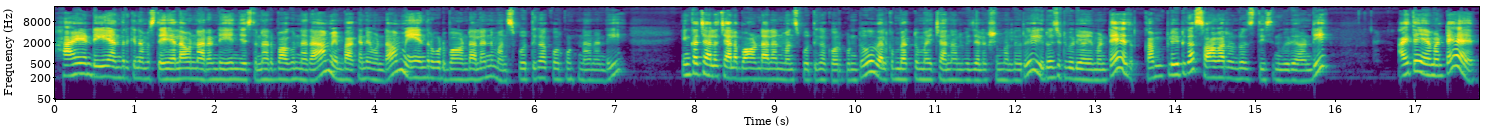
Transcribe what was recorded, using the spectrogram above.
హాయ్ అండి అందరికీ నమస్తే. ఎలా ఉన్నారండి? ఏం చేస్తున్నారు? బాగున్నారా? మేము బాగానే ఉండాం. మీ అందరూ కూడా బాగుండాలని మనస్ఫూర్తిగా కోరుకుంటున్నానండి. ఇంకా చాలా చాలా బాగుండాలని మనస్ఫూర్తిగా కోరుకుంటూ welcome back to my channel Vijayalakshmi Malluru. ఈరోజు వీడియో ఏమంటే కంప్లీట్గా సోమవారం రోజు తీసిన వీడియో అండి. అయితే ఏమంటే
